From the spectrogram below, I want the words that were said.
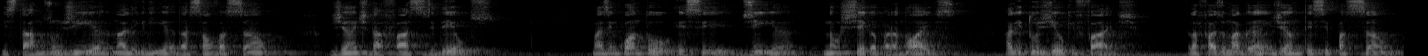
Estarmos um dia na alegria da salvação diante da face de Deus. Mas enquanto esse dia não chega para nós, a liturgia o que faz? Ela faz uma grande antecipação,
